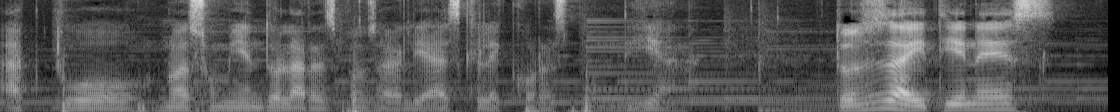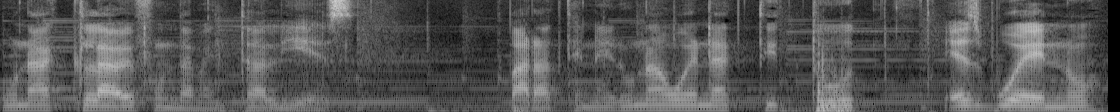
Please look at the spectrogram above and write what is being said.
actuó no asumiendo las responsabilidades que le correspondían. Entonces ahí tienes una clave fundamental y es, para tener una buena actitud es bueno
